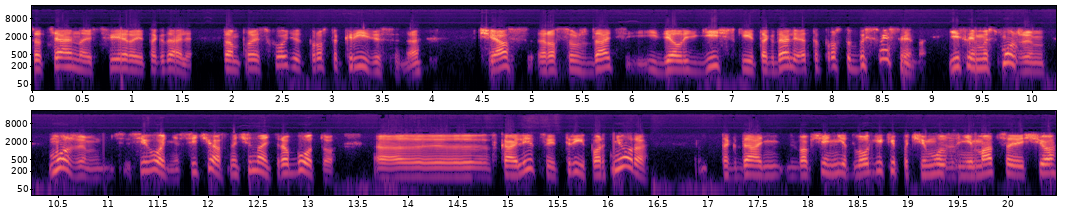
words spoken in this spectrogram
социальная сфера и так далее. Там происходят просто кризисы, да? Сейчас рассуждать идеологически и так далее, это просто бессмысленно. Если мы сможем можем сегодня, сейчас начинать работу э, в коалиции три партнера, тогда вообще нет логики, почему заниматься еще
